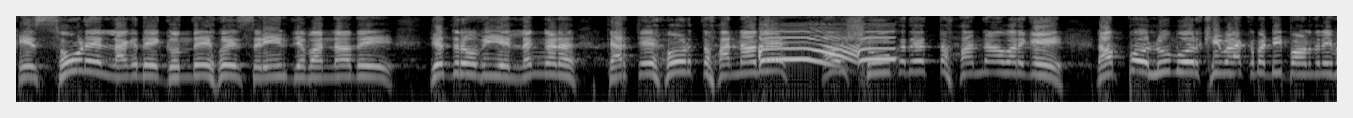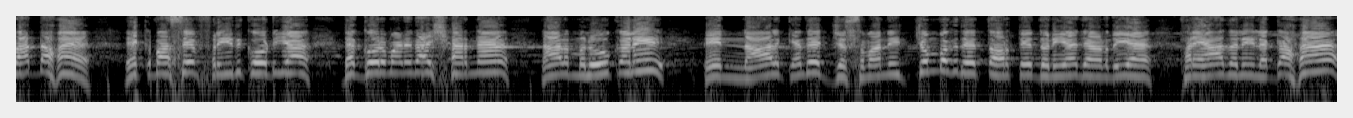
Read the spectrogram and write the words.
ਕਿ ਸੋਹਣੇ ਲੱਗਦੇ, ਗੁੰਦੇ ਹੋਏ ਸਰੀਰ ਜਵਾਨਾਂ ਦੇ, ਜਿੱਧਰੋਂ ਵੀ ਇਹ ਲੰਘਣ, ਚਰਚੇ ਹੋਣ ਤੂਫਾਨਾਂ ਦੇ ਆਹ ਸ਼ੂਕ ਦੇ ਤੂਫਾਨਾਂ ਵਰਗੇ। ਨਾ ਭੋਲੂ ਮੋਰਖੀ ਵਾਲਾ ਕਬੱਡੀ ਪਾਉਣ ਦੇ ਲਈ ਵਾਧਾ ਹੈ। ਇੱਕ ਪਾਸੇ ਫਰੀਦਕੋਟੀਆ ਡੱਗੋ ਰਮਾਣੇ ਦਾ ਸ਼ਰਨਾ ਨਾਲ ਮਲੂਕ ਅਲੀ ਤੇ ਨਾਲ ਕਹਿੰਦੇ ਜਿਸਮਾਨੀ ਚੁੰਬਕ ਦੇ ਤੌਰ ਤੇ ਦੁਨੀਆ ਜਾਣਦੀ ਹੈ। ਫਰਿਆਦ ਅਲੀ ਲੱਗਾ ਹੋਇਆ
